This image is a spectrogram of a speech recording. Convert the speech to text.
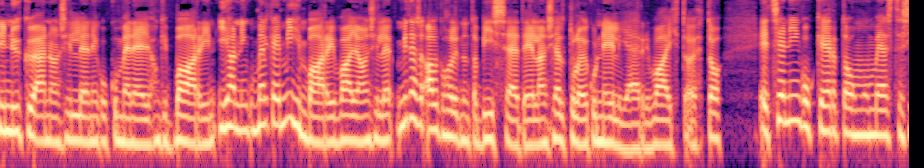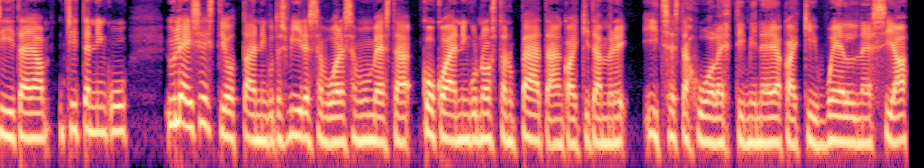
Niin nykyään on silleen, niin kuin kun menee johonkin baariin, ihan niin kuin melkein mihin baariin vaan ja on silleen, mitäs alkoholitonta bisseä teillä on, sieltä tulee joku neljä eri vaihtoehtoa. Että se niin kuin kertoo mun mielestä siitä ja sitten niin kuin – yleisesti ottaen niin kuin tässä viidessä vuodessa mun mielestä koko ajan niin kuin nostanut päätään kaikki tämmöinen itsestä huolehtiminen ja kaikki wellness ja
